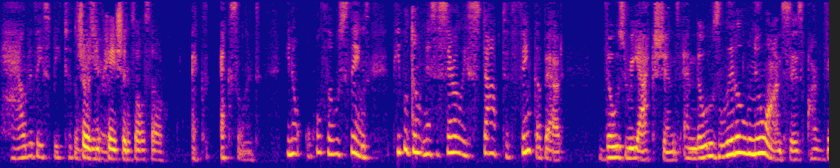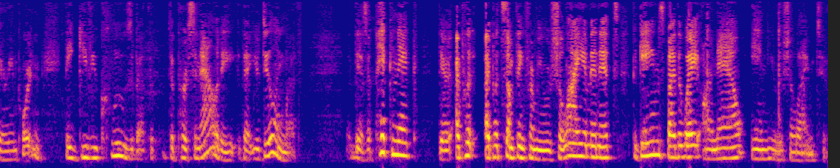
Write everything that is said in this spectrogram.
how do they speak to the Shows you patience also. Ex- excellent. You know, all those things, people don't necessarily stop to think about those reactions and those little nuances are very important. They give you clues about the, the personality that you're dealing with. There's a picnic. There, I put I put something from Yerushalayim in it. The games, by the way, are now in Yerushalayim too.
